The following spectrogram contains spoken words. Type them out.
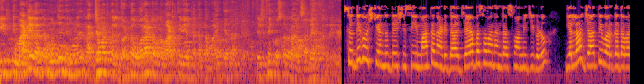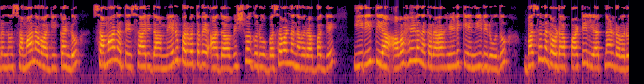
ಈ ರೀತಿ ಮಾಡಲಿಲ್ಲ ಅಂದರೆ ಮುಂದಿನ ದಿನಗಳಲ್ಲಿ ರಾಜ್ಯ ಮಟ್ಟದಲ್ಲಿ ದೊಡ್ಡ ಹೋರಾಟವನ್ನು ಮಾಡ್ತೀವಿ ಅಂತಕ್ಕಂಥ ಮಾಹಿತಿಯನ್ನು ತಿಳಿಸಲಿಕ್ಕೋಸ್ಕರ ನಾವು ಈ ಸಭೆ ಸುದ್ದಿಗೋಷ್ಠಿಯನ್ನುದ್ದೇಶಿಸಿ ಮಾತನಾಡಿದ ಜಯಬಸವಾನಂದ ಸ್ವಾಮೀಜಿಗಳು, ಎಲ್ಲಾ ಜಾತಿ ವರ್ಗದವರನ್ನು ಸಮಾನವಾಗಿ ಕಂಡು ಸಮಾನತೆ ಸಾರಿದ ಮೇರುಪರ್ವತವೇ ಆದ ವಿಶ್ವಗುರು ಬಸವಣ್ಣನವರ ಬಗ್ಗೆ ಈ ರೀತಿಯ ಅವಹೇಳನಕರ ಹೇಳಿಕೆ ನೀಡಿರುವುದು ಬಸನಗೌಡ ಪಾಟೀಲ್ ಯತ್ನಾಳ್ರವರು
